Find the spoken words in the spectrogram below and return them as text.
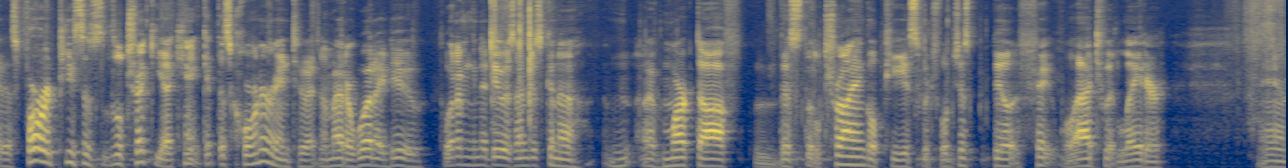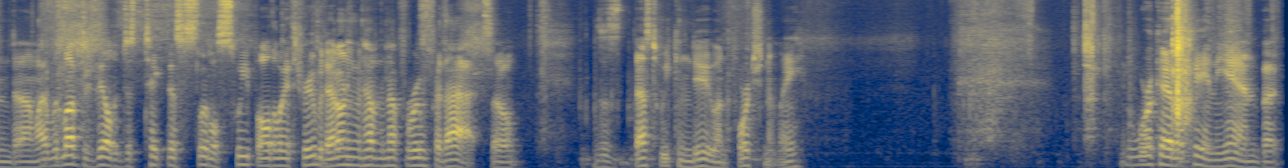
Okay, this forward piece is a little tricky. I can't get this corner into it no matter what I do. What I'm going to do is I'm just going to, I've marked off this little triangle piece, which we'll just build, we'll add to it later. And um, I would love to be able to just take this little sweep all the way through, but I don't even have enough room for that. So this is the best we can do, unfortunately. It'll work out okay in the end, but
